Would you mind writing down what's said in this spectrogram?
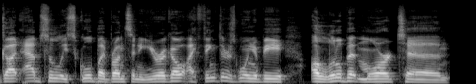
got absolutely schooled by Brunson a year ago. I think there's going to be a little bit more to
